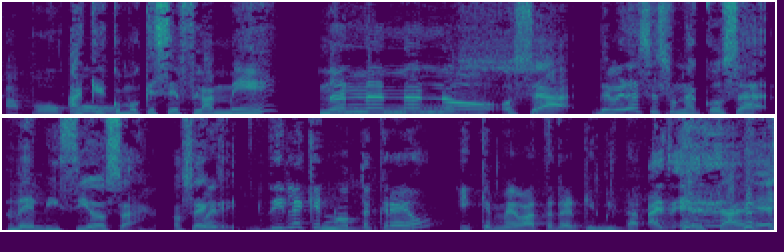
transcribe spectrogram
¿A poco? A que como que se flamee no, no, no, no. O sea, de veras es una cosa deliciosa. O sea, pues dile que no te creo y que me va a tener que invitar. Está bien.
